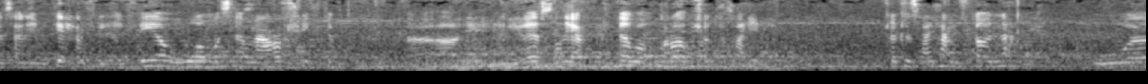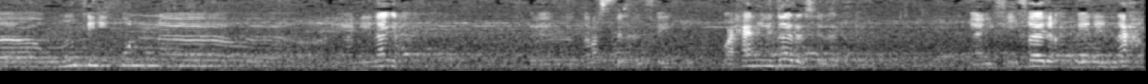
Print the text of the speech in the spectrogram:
مثلا يمتحن في الألفية وهو مثلا ما يعرفش يكتب آه، يعني لا يستطيع الكتابة والقراءة بشكل صحيح. بشكل صحيح على مستوى النحو. وممكن يكون آه، نجح في دراسة الألفية واحيانا يدرس الألفية. يعني في فارق بين النحو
